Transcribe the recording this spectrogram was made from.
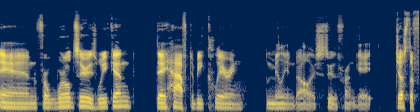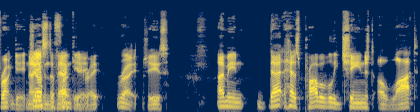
And for World Series weekend, they have to be clearing a million dollars through the front gate. Just the front gate, not Just even the, the back gate, gate. right? Right. Jeez. I mean, that has probably changed a lot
